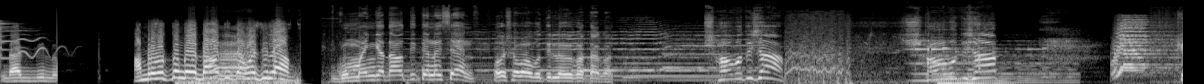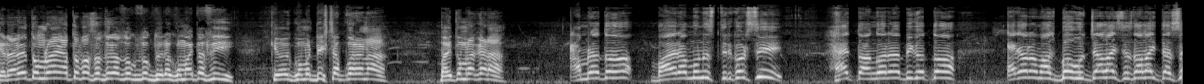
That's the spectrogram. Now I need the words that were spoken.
ডাক দিল? আমরা নতুন করে দাওয়াত দিতে হয়েছিলাম ঘুমাইঙ্গা দাওয়াত দিতে নাইছেন ও সভাপতির লগে কথা কন। সভাপতি সাহেব! সভাপতি সাহেব! কেডারে তোমরা? এত বছর ধরে যুগ যুগ ধরে ঘুমাইতেছি। কেউ ঘুমের ডিস্টার্ব করে না। ভাই তোমরা কেডা? আমরা তো বাইরা মনস্থির করছি। হ্যাঁ তো আঙ্গরে বিগত এগারো মাস বহুত জ্বালাইছে জ্বালাইতেছে।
